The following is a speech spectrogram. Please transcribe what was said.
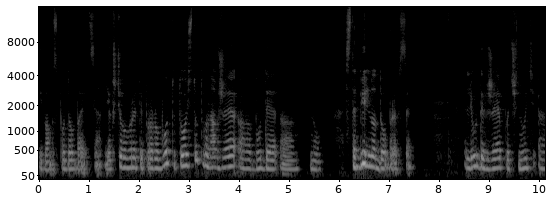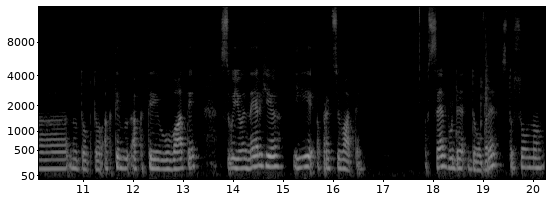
І вам сподобається. Якщо говорити про роботу, то ось тут вона вже е, буде ну, стабільно добре все. Люди вже почнуть е, ну, тобто, актив, активувати свою енергію і працювати. Все буде добре стосовно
